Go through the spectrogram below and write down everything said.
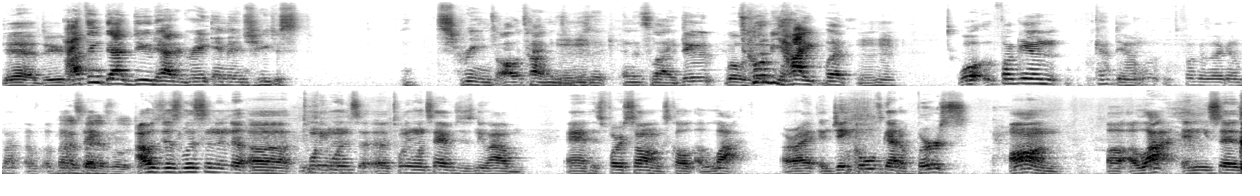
yeah, dude. I think that dude had a great image. He just screams all the time in his Mhm. music, and it's like Dude, what was it's cool to be hype, but Mm-hmm. Well, fucking, goddamn, what the fuck was I gonna about about to say? bad as Lil I was just listening to uh 21 uh, 21 Savage's new album, and his first song is called A Lot. All right, and J Cole's got a verse on uh, a lot, and he says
